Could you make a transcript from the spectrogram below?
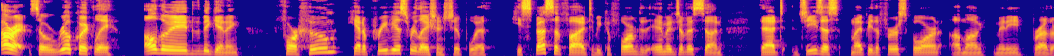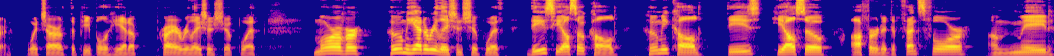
All right, so real quickly, all the way to the beginning, for whom he had a previous relationship with, he specified to be conformed to the image of his son that Jesus might be the firstborn among many brethren, which are the people he had a prior relationship with. Moreover, whom he had a relationship with, these he also called, whom he called, these he also offered a defense for, um, made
